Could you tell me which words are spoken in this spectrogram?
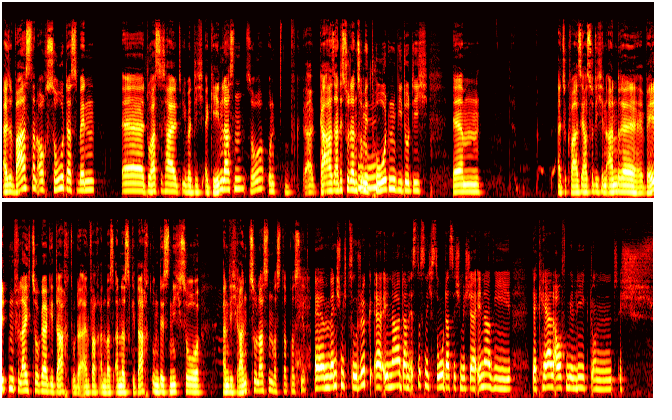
also war es dann auch so, dass wenn äh, du hast es halt über dich ergehen lassen, so, und äh, hattest du dann so Mhm. Methoden, wie du dich, ähm, also quasi hast du dich in andere Welten vielleicht sogar gedacht oder einfach an was anderes gedacht, um das nicht so an dich ranzulassen, was da passiert? Ähm, wenn ich mich zurückerinnere, dann ist es nicht so, dass ich mich erinnere, wie der Kerl auf mir liegt und ich,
